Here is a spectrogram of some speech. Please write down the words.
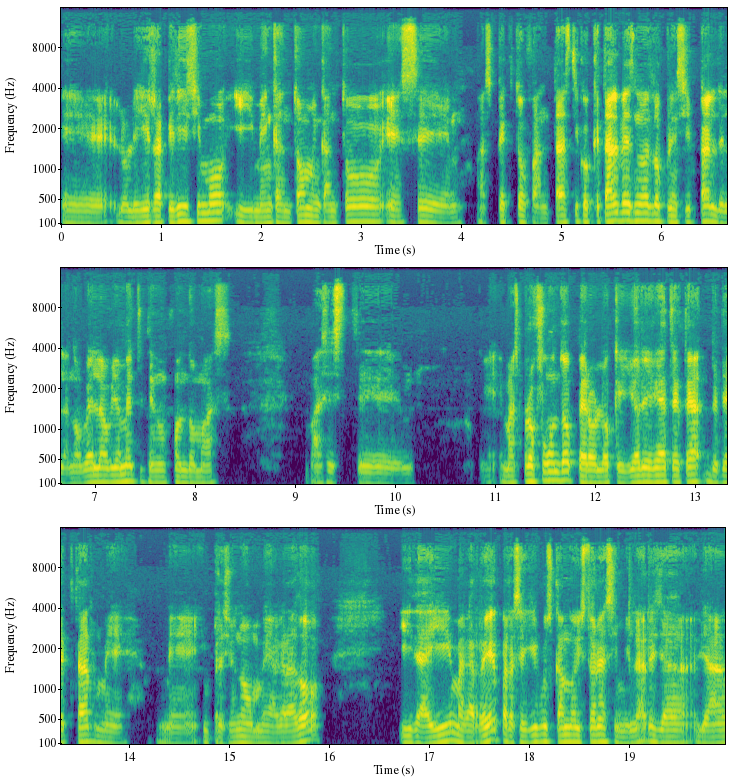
eh, lo leí rapidísimo y me encantó, me encantó ese aspecto fantástico, que tal vez no es lo principal de la novela, obviamente, tiene un fondo más, más, este, eh, más profundo, pero lo que yo llegué a detectar, me, me impresionó, me agradó y de ahí me agarré para seguir buscando historias similares. Ya, ya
